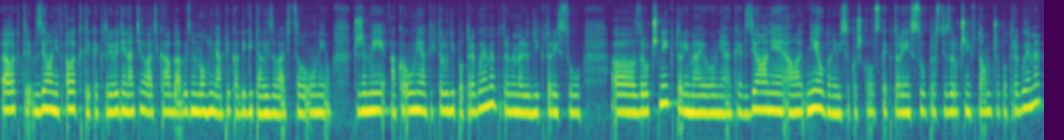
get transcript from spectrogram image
elektri- vzdelanie v elektrike, ktorí vedia naťahovať káble, aby sme mohli napríklad digitalizovať celú Úniu. Čiže my ako únia týchto ľudí potrebujeme. Potrebujeme ľudí, ktorí sú e, zruční, ktorí majú nejaké vzdelanie, ale nie úplne vysokoškolské, ktorí sú proste zruční v tom, čo potrebujeme.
